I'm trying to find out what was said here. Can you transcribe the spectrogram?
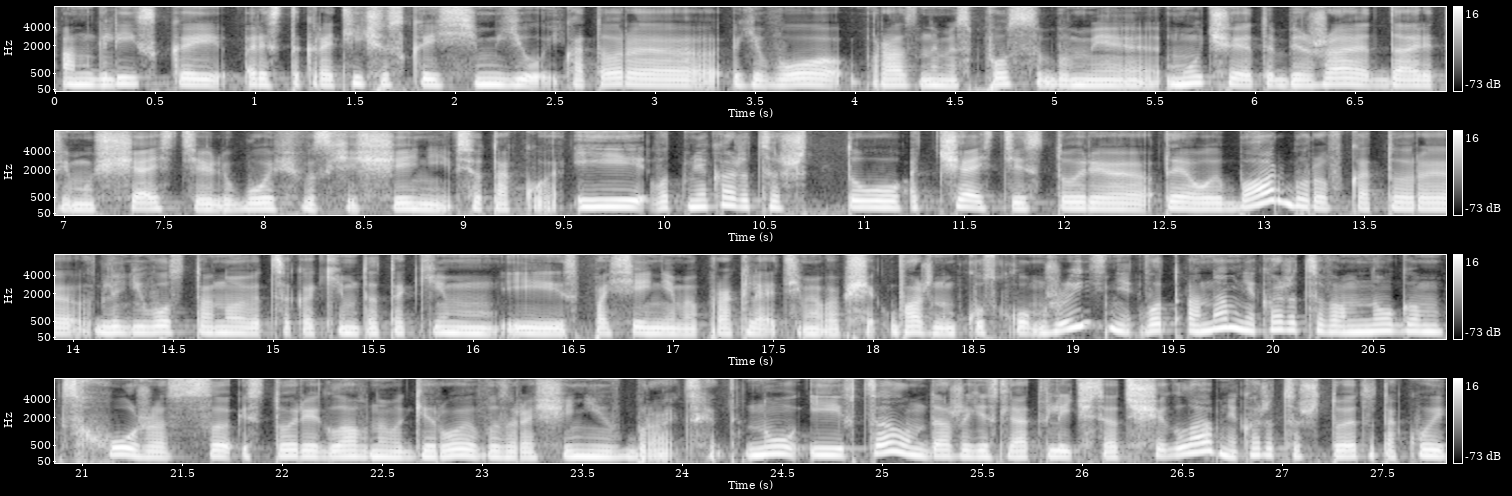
английской аристократической семьей, которая его разными способами мучает, обижает, дарит ему счастье, любовь, восхищение и все такое. И вот мне кажется, что отчасти история Тео и Барбаров, которая для него становится каким-то таким и спасением, и проклятием, вообще важным куском жизни, вот она, мне кажется, во многом схожа с историей главного героя в «Возвращении в Брайтсхед». Ну и в целом, даже если отвлечься от «Щегла», мне кажется, что это такой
